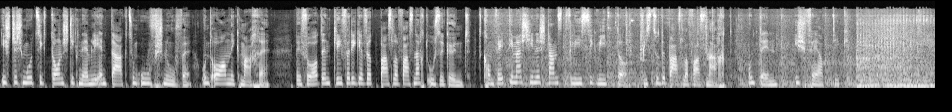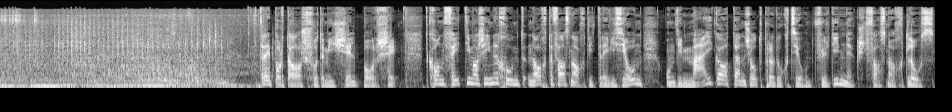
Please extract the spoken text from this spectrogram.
ist der schmutzige Donnerstag nämlich ein Tag zum Aufschnaufen und Ordnung machen bevor dann die Lieferungen für die Basler Fasnacht rausgehen. Die Konfettimaschine stanzt fließig weiter bis zu der Basler Fasnacht. Und dann ist fertig. Die Reportage von Michelle Porsche. Die Konfettimaschine kommt nach der Fasnacht in die Revision und im Mai geht dann schon die Produktion für die nächste Fasnacht los.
